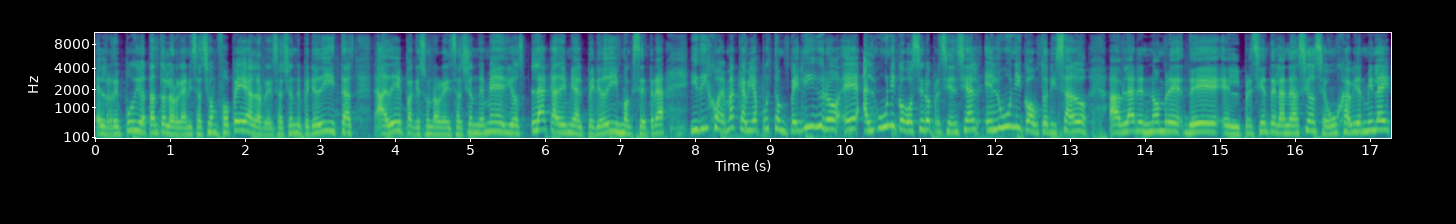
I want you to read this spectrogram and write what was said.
el repudio tanto de la organización FOPEA, la organización de periodistas, ADEPA, que es una organización de medios, la Academia del Periodismo, etcétera, y dijo además que había puesto en peligro eh, al único vocero presidencial, el único autorizado a hablar en nombre del presidente de la Nación, según Javier Milei.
